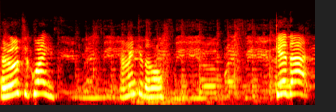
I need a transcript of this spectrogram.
Hello, Chiquais. Também Get that.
